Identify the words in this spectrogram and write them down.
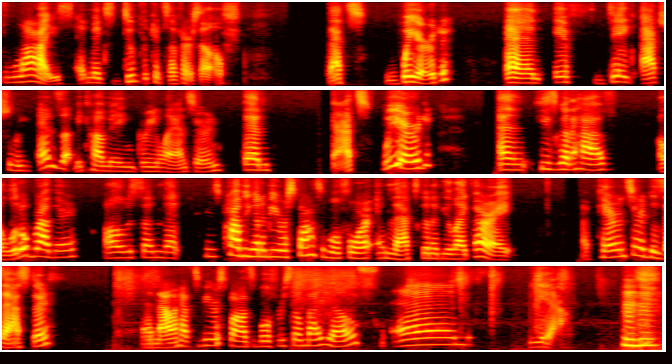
flies and makes duplicates of herself. That's weird. And if Dig actually ends up becoming Green Lantern, then that's weird. And he's going to have a little brother all of a sudden that he's probably going to be responsible for. And that's going to be like, all right, my parents are a disaster. And now I have to be responsible for somebody else. And yeah. Mm-hmm.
